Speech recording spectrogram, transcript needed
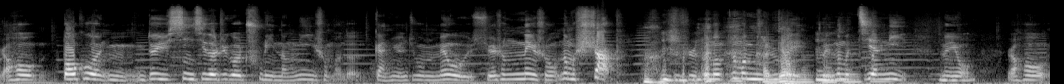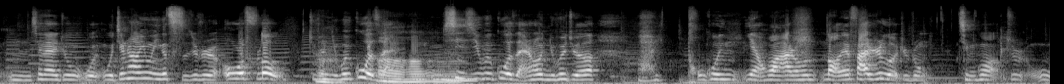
然后包括你你对于信息的这个处理能力什么的感觉，就没有学生那时候那么 sharp，就是那么那么敏锐，对，那么尖利，没有。然后，嗯，现在就我我经常用一个词，就是 overflow，就是你会过载，你信息会过载，然后你会觉得啊头昏眼花，然后脑袋发热这种情况，就是我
